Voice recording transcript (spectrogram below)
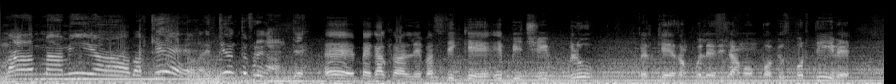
mamma mia ma che è? impianto frenante Eh, beh, calcola le pasticche EBC blu, perché sono quelle diciamo un po' più sportive.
